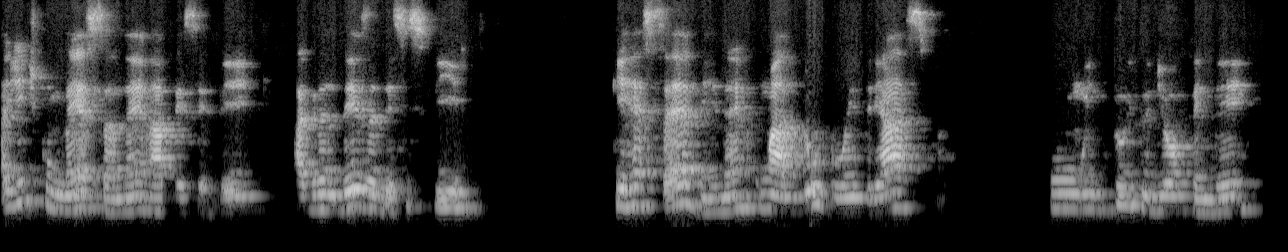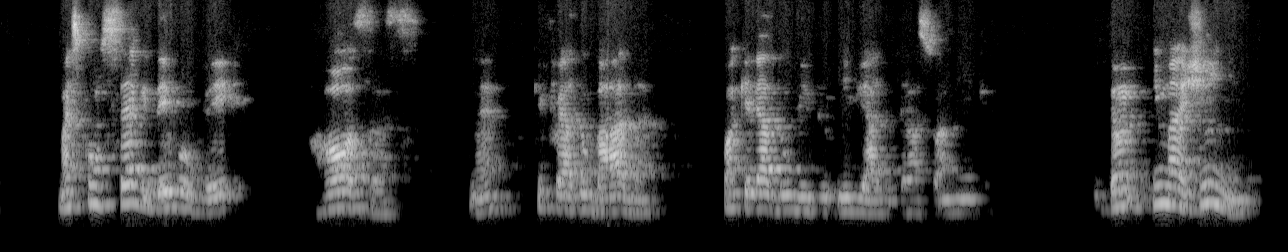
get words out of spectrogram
a gente começa né, a perceber a grandeza desse espírito que recebe né, um adubo, entre aspas, com o intuito de ofender, mas consegue devolver rosas, né, que foi adubada com aquele adubo enviado pela sua amiga. Então, imagine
